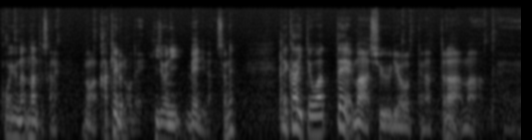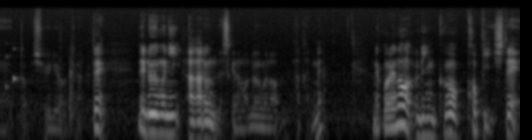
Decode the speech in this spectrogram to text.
こういうななんですかね。のが書けるので非常に便利なんですよね。で書いて終わってまあ終了ってなったらまあ、えー、と終了ってなってで Loom に上がるんですけども Loom の中にね。でこれのリンクをコピーして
